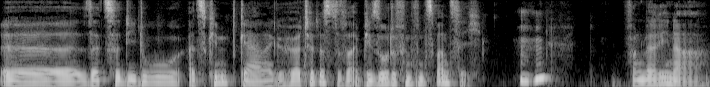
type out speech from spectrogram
Äh, Sätze, die du als Kind gerne gehört hättest. Das war Episode 25 mhm. von Verena.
